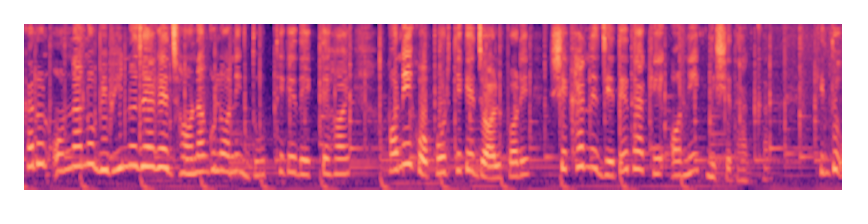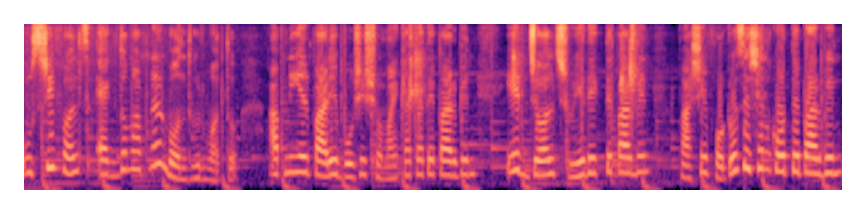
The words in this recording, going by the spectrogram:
কারণ অন্যান্য বিভিন্ন জায়গায় ঝর্ণাগুলো অনেক দূর থেকে দেখতে হয়, অনেক ওপর থেকে জল পড়ে, সেখানে যেতে থাকে অনেক নিষেধাজ্ঞা। কিন্তু উশ্রী ফলস একদম আপনার বন্ধুর মতো। আপনি এর পাড়ে বসে সময় কাটাতে পারবেন, এর জল ছুঁয়ে দেখতে পারবেন, পাশে ফটো সেশন করতে পারবেন।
